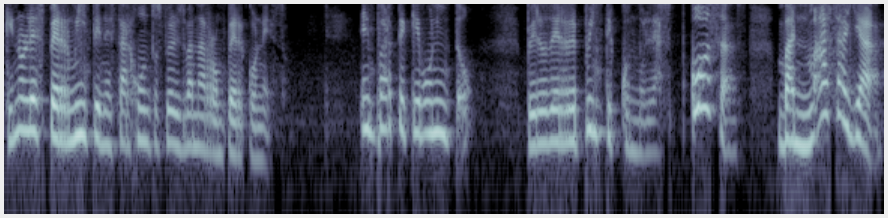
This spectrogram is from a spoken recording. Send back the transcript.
que no les permiten estar juntos, pero van a romper con eso. En parte qué bonito, pero de repente cuando las cosas van más allá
